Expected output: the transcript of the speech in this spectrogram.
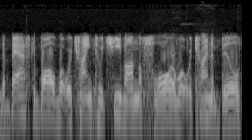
the basketball, what we're trying to achieve on the floor, what we're trying to build.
